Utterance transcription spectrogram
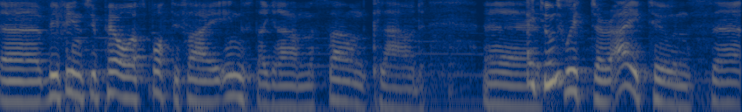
Eh, vi finns ju på Spotify, Instagram, Soundcloud, eh, iTunes. Twitter, iTunes. Eh,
